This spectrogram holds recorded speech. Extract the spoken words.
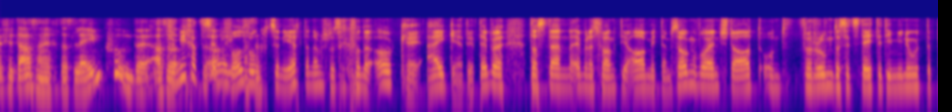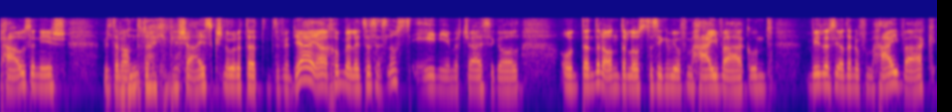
für das habe ich das lame gefunden. Also, für mich hat das sorry, eben voll also, funktioniert dann am Schluss. Ich fand, okay, I get it. Eben, dass dann eben, es fängt ja an mit dem Song, der entsteht und warum das jetzt dort die Minute Pause ist, weil der mhm. andere da irgendwie Scheiß geschnurrt hat und sie findet, ja, ja, komm, wir lassen es, lässt eh niemand, scheißegal. Und dann der andere lässt das irgendwie auf dem Heimweg und weil er ja dann auf dem Heimweg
